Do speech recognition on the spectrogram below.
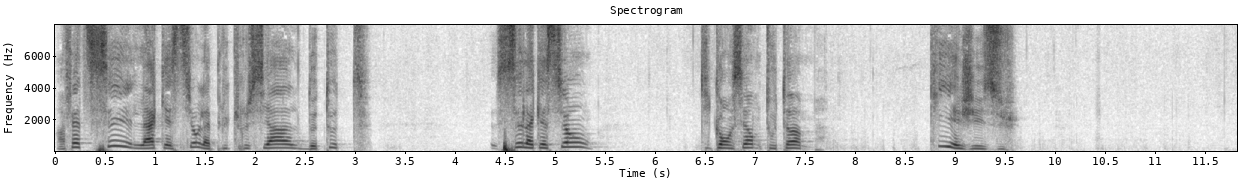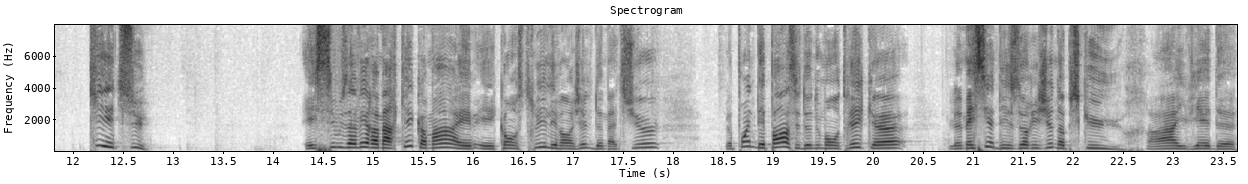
En fait, c'est la question la plus cruciale de toutes. C'est la question qui concerne tout homme. Qui est Jésus? Qui es-tu? Et si vous avez remarqué comment est, construit l'évangile de Matthieu, le point de départ, c'est de nous montrer que le Messie a des origines obscures. Hein. Il vient de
